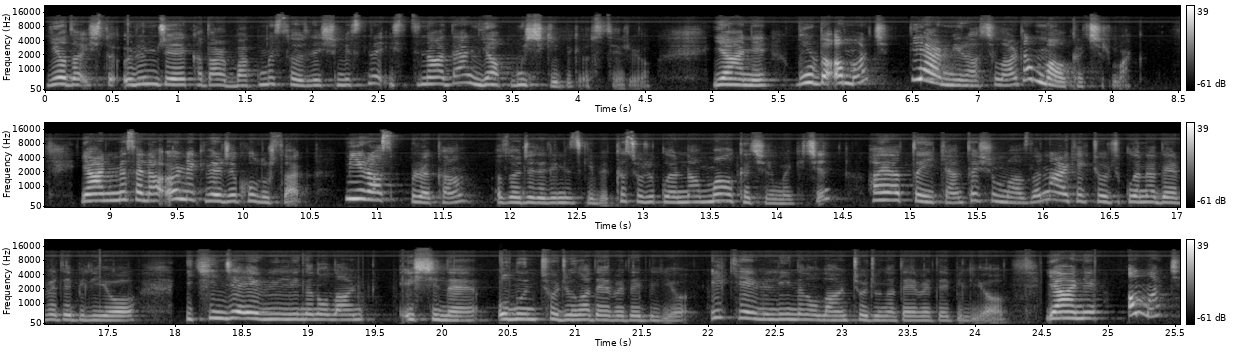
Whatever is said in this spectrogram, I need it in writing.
ya da işte ölünceye kadar bakma sözleşmesine istinaden yapmış gibi gösteriyor. Yani burada amaç diğer mirasçılardan mal kaçırmak. Yani mesela örnek verecek olursak miras bırakan az önce dediğiniz gibi kız çocuklarından mal kaçırmak için hayattayken taşınmazlarını erkek çocuklarına devredebiliyor. İkinci evliliğinden olan eşine, onun çocuğuna devredebiliyor. İlk evliliğinden olan çocuğuna devredebiliyor. Yani amaç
